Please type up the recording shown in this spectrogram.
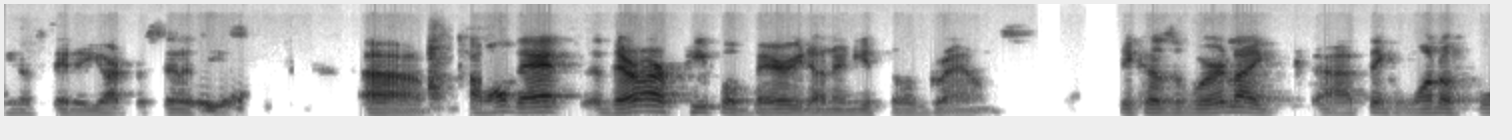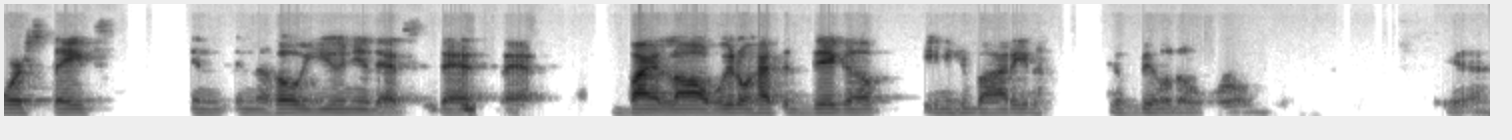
you know, state of the art facilities. Uh, all that there are people buried underneath those grounds because we're like I think one of four states in, in the whole union that's that that by law we don't have to dig up anybody to build a world. Yeah.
